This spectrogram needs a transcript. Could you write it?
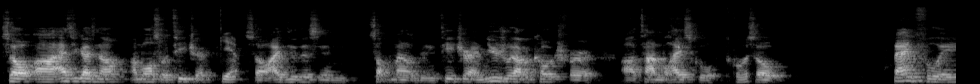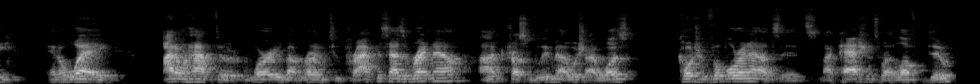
so uh, as you guys know, I'm also a teacher. Yeah. So I do this in supplemental being a teacher, and usually I'm a coach for uh, Tottenville High School. of course. So thankfully, in a way, I don't have to worry about running to practice as of right now. Uh, Yep. Trust me, believe me, I wish I was coaching football right now. It's it's my passion. It's what I love to do.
